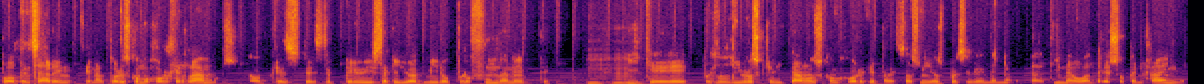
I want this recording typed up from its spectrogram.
Puedo pensar en, autores como Jorge Ramos, que es este periodista que yo admiro profundamente y que pues los libros que editamos con Jorge para Estados Unidos pues se venden en América Latina o Andrés Oppenheimer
